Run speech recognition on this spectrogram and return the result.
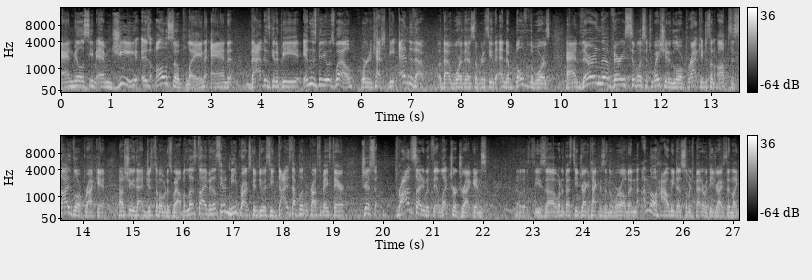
and Millicene MG is also playing, and that is going to be in this video as well. We're going to catch the end of that that war there, so we're going to see the end of both of the wars, and they're in the very similar situation in the lower bracket, just on opposite sides of the lower bracket. I'll show you that in just a moment as well. But let's dive in. Let's see what Nebrox can do as he dives that blip across the base there, just broadsiding with the Electro Dragons. Know that he's uh, one of the best E-Drag attackers in the world, and I don't know how he does so much better with E-Drags than like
